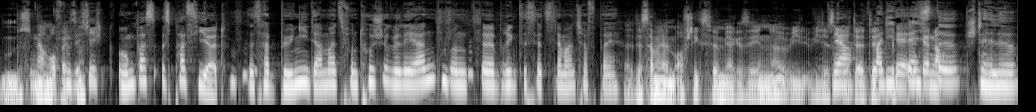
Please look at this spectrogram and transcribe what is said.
Müssen Na, wir vielleicht offensichtlich, irgendwas ist passiert. Das hat Böni damals von Tusche gelernt und äh, bringt es jetzt der Mannschaft bei. noch- Das haben wir im Aufstiegsfilm ja gesehen, ne? Wie, wie das Ja, geht. Der, der, war die der- beste genau. Stelle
